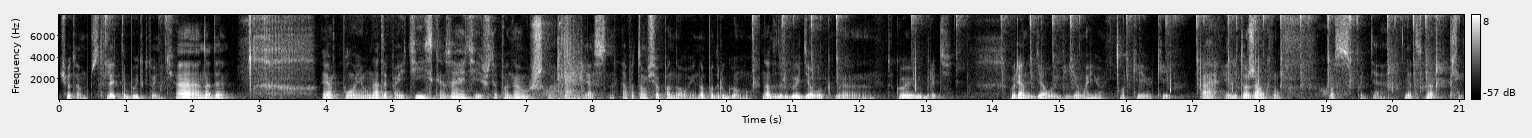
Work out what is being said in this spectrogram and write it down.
Что там, стрелять-то будет кто-нибудь? А, надо... Я понял, надо пойти и сказать ей, чтобы она ушла. Ясно. А потом все по новой, но по-другому. Надо другой диалог, э, другой выбрать вариант диалоги, ё-моё. Окей, окей. А, я не то жамкнул. Господи. Нет, на, блин.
